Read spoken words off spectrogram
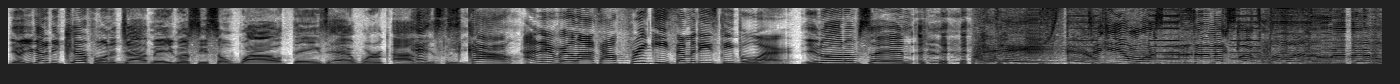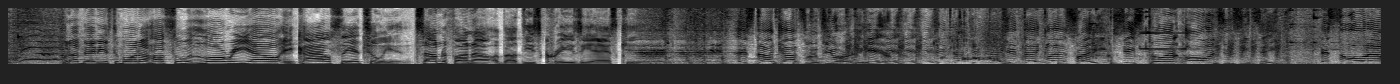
Yo, you got to be careful on the job, man. You're going to see some wild things at work, obviously. Kyle, I didn't realize how freaky some of these people were. You know what I'm saying? Taking your mornings to the next level. I'm on a new level. What up, baby? It's the Morning Hustle with Lore'l and Kyle Santillian. Time to find out about these crazy ass kids. It's not gossip if you heard it here. Get that glass ready. She's spilling all the juicy tea. It's the lowdown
